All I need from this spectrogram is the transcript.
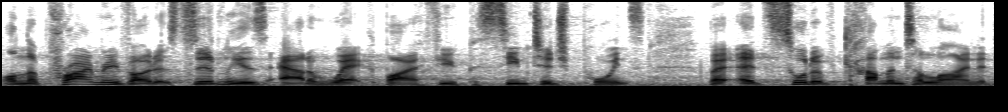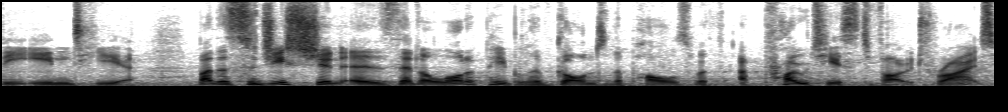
on the primary vote, it certainly is out of whack by a few percentage points, but it's sort of come into line at the end here. But the suggestion is that a lot of people have gone to the polls with a protest vote, right?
